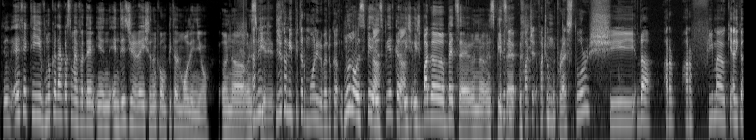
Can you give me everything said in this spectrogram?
cât, efectiv, nu credeam că o să mai vedem in, in this generation încă un Peter Molyneux în, uh, în Dar nu spirit. nici că nu e Peter Molyneux, pentru că Nu, nu, în spirit, Da, în spirit că da. își, își bagă bețe în, în spițe. efectiv, face, face un press tour și Da. Ar, ar fi mai ok. Adică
